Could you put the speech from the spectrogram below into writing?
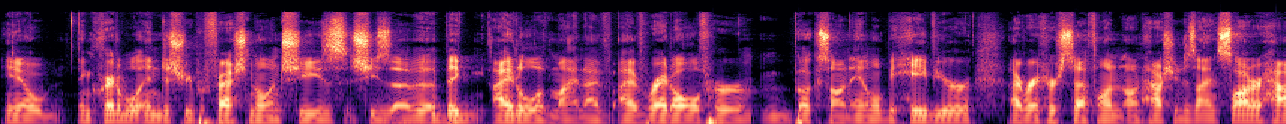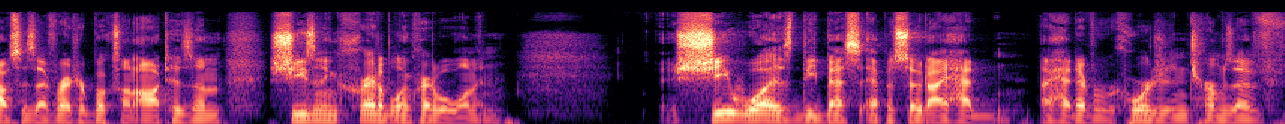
you know incredible industry professional, and she's she's a, a, big idol of mine. I've I've read all of her books on animal behavior. I read her stuff on on how she designs slaughterhouses. I've read her books on autism. She's an incredible incredible woman. She was the best episode I had I had ever recorded in terms of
